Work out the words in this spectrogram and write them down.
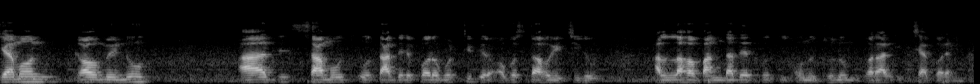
যেমন কাউমে নূহ, আদ, সামুদ ও তাদের পরবর্তীদের অবস্থা হয়েছিল, আল্লাহ বান্দাদের প্রতি কোনো জুলুম করার ইচ্ছা করেন না।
